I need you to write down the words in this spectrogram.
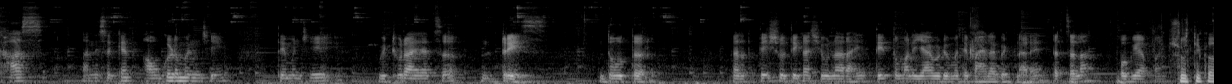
खास आणि सगळ्यात अवघड म्हणजे ते म्हणजे विठुरायाचं ड्रेस धोतर. तर ते श्रुतिका शिवणार आहे ते तुम्हाला या व्हिडिओमध्ये पाहायला भेटणार आहे. तर चला बघूया आपण. श्रुतिका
